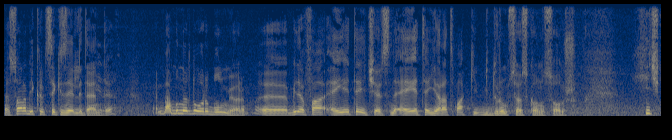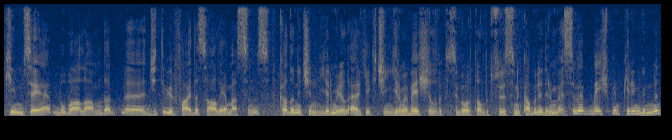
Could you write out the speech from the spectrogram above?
E, sonra bir 48-50 dendi. Ben bunları doğru bulmuyorum. E, bir defa EYT içerisinde EYT yaratmak gibi bir durum söz konusu olur. Hiç kimseye bu bağlamda e, ciddi bir fayda sağlayamazsınız. Kadın için 20 yıl, erkek için 25 yıllık sigortalılık süresinin kabul edilmesi ve 5000 prim gününün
